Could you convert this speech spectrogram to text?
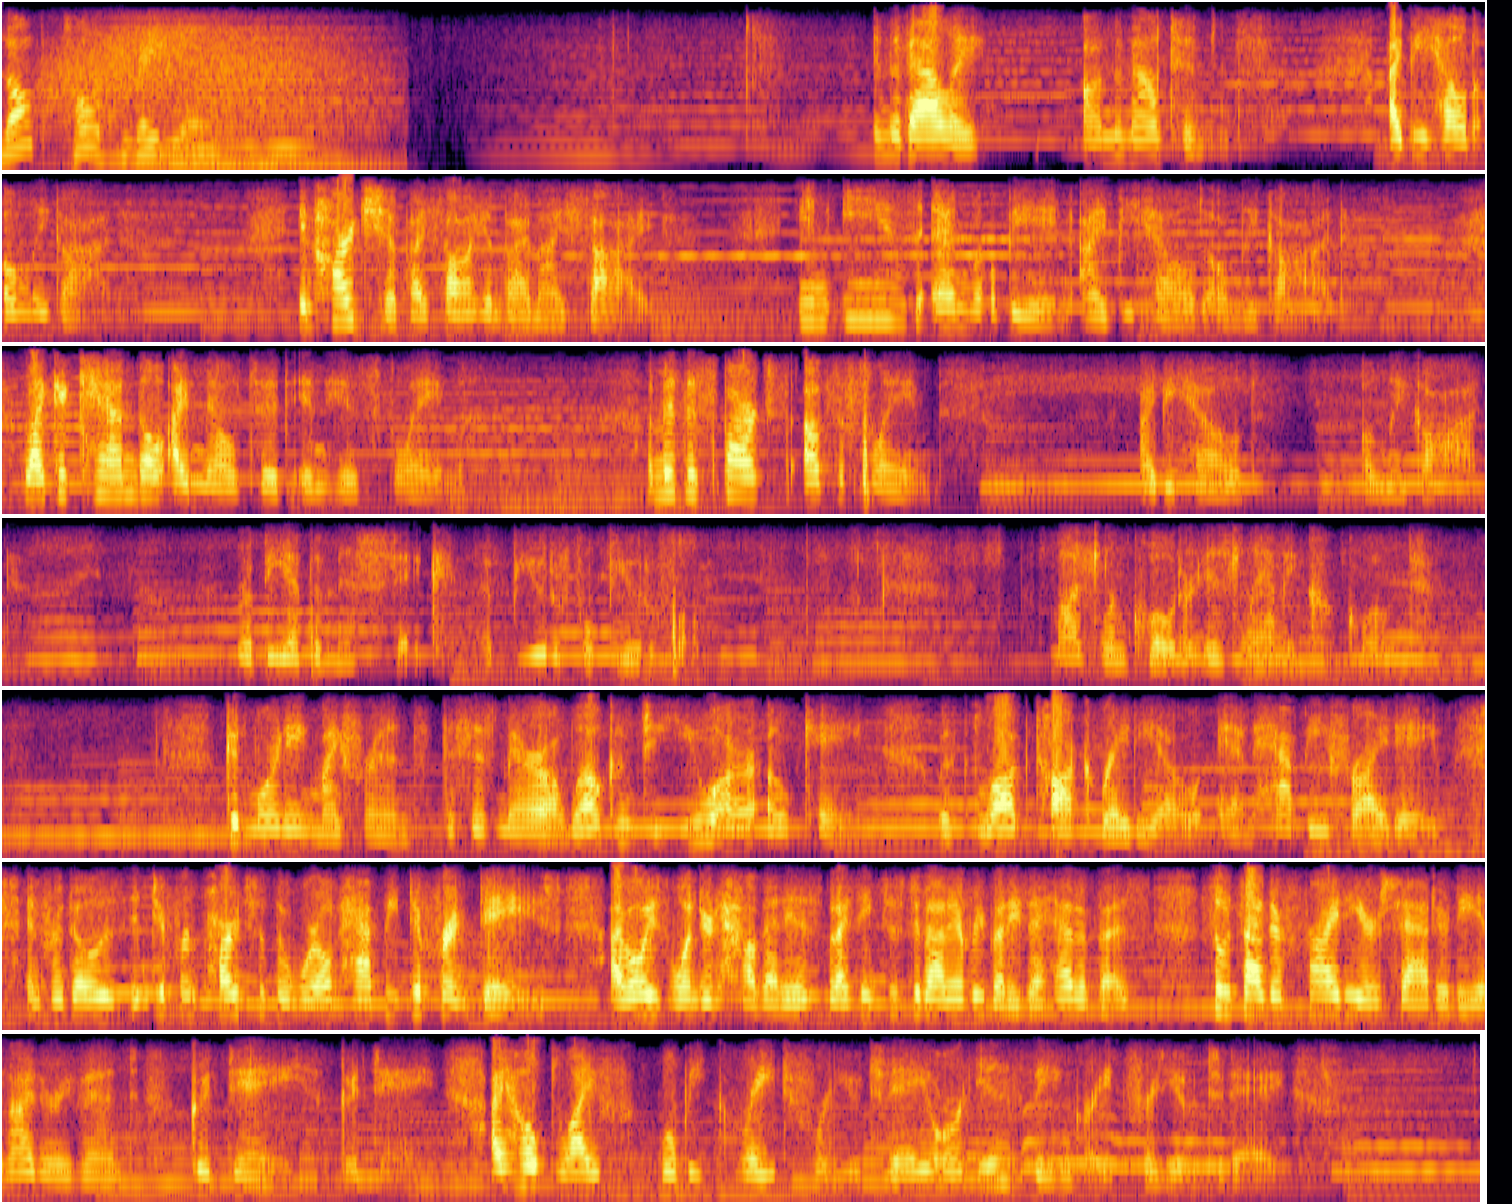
Blog Talk Radio. In the valley, on the mountains, I beheld only God. In hardship, I saw him by my side. In ease and well being, I beheld only God. Like a candle, I melted in his flame. Amid the sparks of the flames, I beheld only God. Rabia the Mystic, a beautiful, beautiful Muslim quote or Islamic quote. Good morning, my friends. This is Mara. Welcome to You Are Okay with Blog Talk Radio and happy Friday. And for those in different parts of the world, happy different days. I've always wondered how that is, but I think just about everybody's ahead of us. So it's either Friday or Saturday. In either event, good day, good day. I hope life will be great for you today or is being great for you today.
